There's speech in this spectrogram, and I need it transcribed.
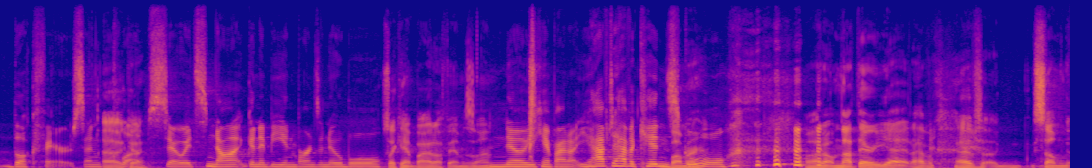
book fairs and Uh, clubs, okay. so it's not going to be in Barnes and Noble. So I can't buy it off Amazon. No, you can't buy it. Off, you have to have a kid in Bummer. school. Well, I don't, I'm not there yet. I have a, I have some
